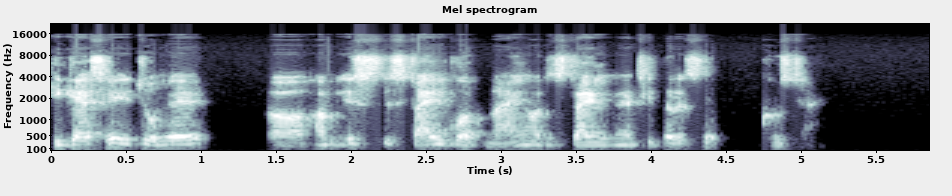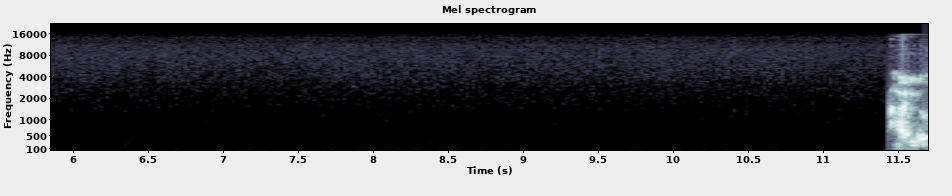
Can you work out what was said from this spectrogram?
कि कैसे जो है हम इस स्टाइल को अपनाएँ और स्टाइल में अच्छी तरह से घुस जाएँ। Hello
